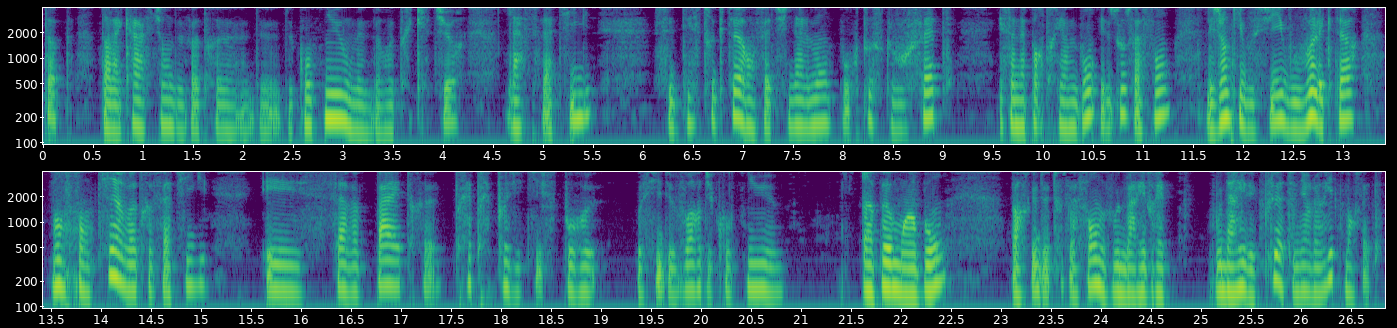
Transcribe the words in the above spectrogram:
top dans la création de votre de, contenu ou même dans votre écriture. La fatigue, c'est destructeur en fait finalement pour tout ce que vous faites et ça n'apporte rien de bon. Et de toute façon, les gens qui vous suivent ou vos lecteurs vont sentir votre fatigue et ça va pas être très très positif pour eux aussi de voir du contenu un peu moins bon parce que de toute façon vous n'arriverez vous n'arrivez plus à tenir le rythme en fait.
